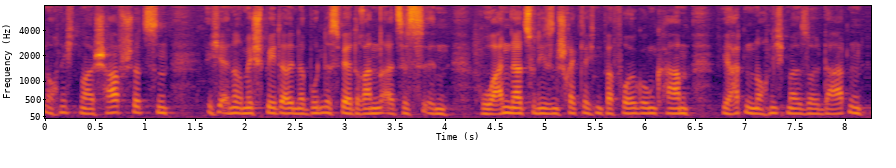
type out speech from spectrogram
noch nicht mal Scharfschützen. Ich erinnere mich später in der Bundeswehr dran, als es in Ruanda zu diesen schrecklichen Verfolgungen kam. Wir hatten noch nicht mal Soldaten,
